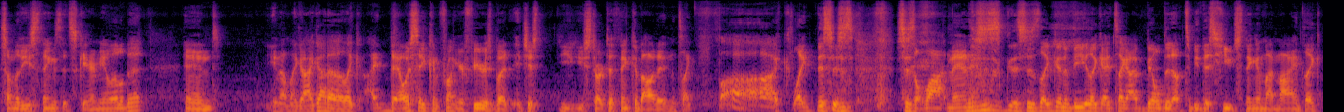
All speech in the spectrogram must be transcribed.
some of these things that scare me a little bit, and you know, like I gotta like I, they always say confront your fears, but it just you, you start to think about it and it's like fuck, like this is this is a lot, man. This is this is like gonna be like it's like I build it up to be this huge thing in my mind, like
